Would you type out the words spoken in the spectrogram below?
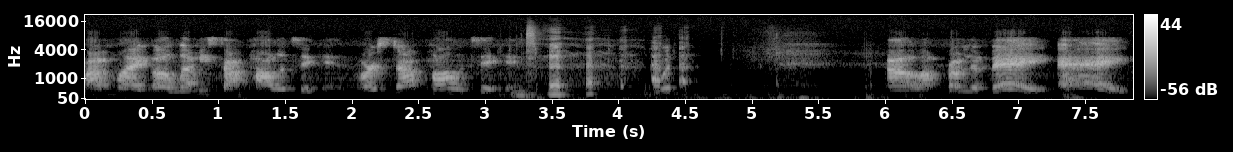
I'm like, oh, let me stop politicking or stop politicking. Oh, I'm from the Bay. Hey,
